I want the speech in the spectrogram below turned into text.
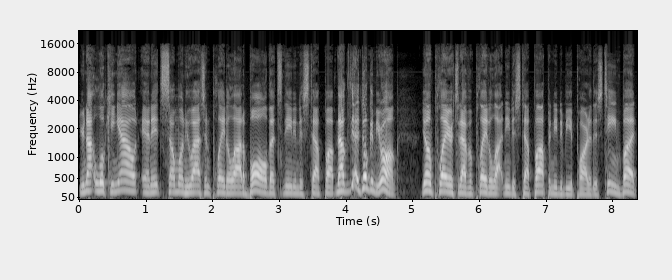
you're not looking out, and it's someone who hasn't played a lot of ball that's needing to step up. Now, don't get me wrong. Young players that haven't played a lot need to step up and need to be a part of this team, but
